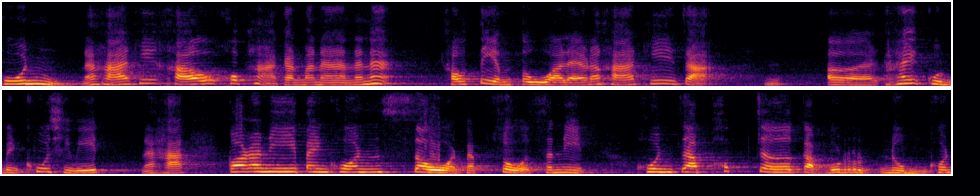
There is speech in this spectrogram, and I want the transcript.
คุณนะคะที่เขาคบหากันมานานนั้นน่ะเขาเตรียมตัวแล้วนะคะที่จะให้คุณเป็นคู่ชีวิตนะคะ กรณีเป็นคนโสดแบบโสดสนิท คุณจะพบเจอกับบุรุษหนุ่มคน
